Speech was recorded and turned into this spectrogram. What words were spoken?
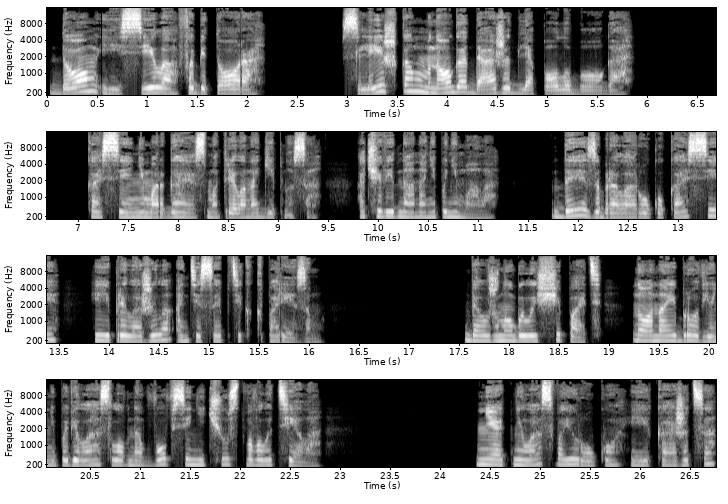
Дом и сила Фабитора. Слишком много даже для полубога. Кассия, не моргая, смотрела на Гипноса. Очевидно, она не понимала. Дэя забрала руку Кассии и приложила антисептик к порезам. Должно было щипать, но она и бровью не повела, словно вовсе не чувствовала тела. Не отняла свою руку и, кажется,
